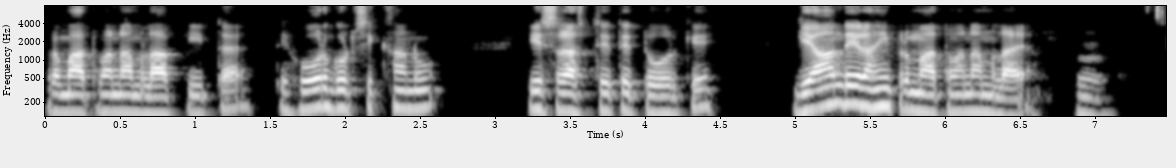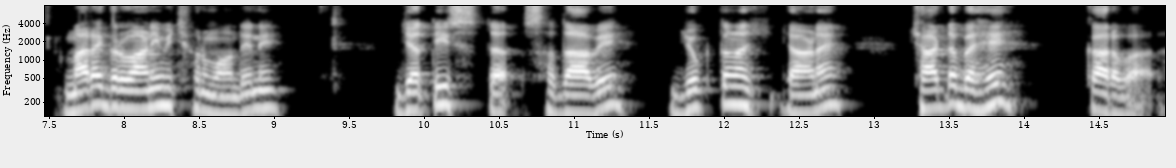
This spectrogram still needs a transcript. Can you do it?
ਪ੍ਰਮਾਤਮਾ ਨਾਲ ਮਿਲਾਪ ਕੀਤਾ ਤੇ ਹੋਰ ਗੁਰਸਿੱਖਾਂ ਨੂੰ ਇਸ ਰਸਤੇ ਤੇ ਤੋਰ ਕੇ ਗਿਆਨ ਦੇ ਰਾਹੀਂ ਪ੍ਰਮਾਤਮਾ ਨਾਲ ਮਿਲਾਇਆ। ਮਹਾਰਾਜ ਗੁਰਬਾਣੀ ਵਿੱਚ ਫਰਮਾਉਂਦੇ ਨੇ ਜਤੀ ਸਦਾ- ਸਦਾਵੇ ਜੁਗਤ ਨ ਜਾਣੈ ਛੱਡ ਬਹਿ ਘਰਵਾਰ।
